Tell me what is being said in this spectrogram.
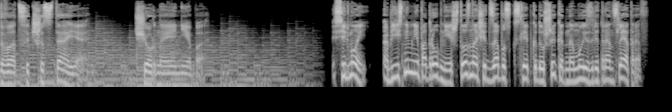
26. Черное небо. Седьмой. Объясни мне подробнее, что значит запуск слепка души к одному из ретрансляторов.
